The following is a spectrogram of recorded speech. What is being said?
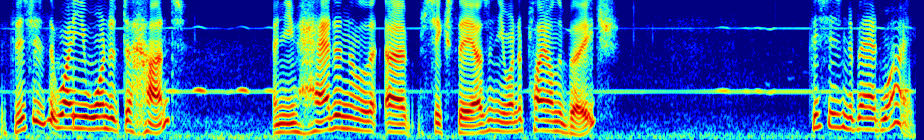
If this is the way you wanted to hunt and you had an uh, 6000 you want to play on the beach, this isn't a bad way.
